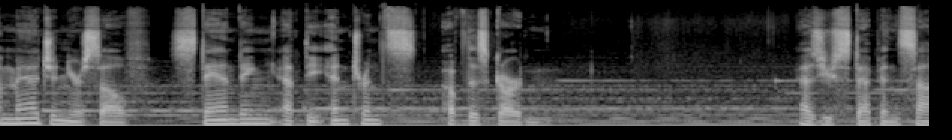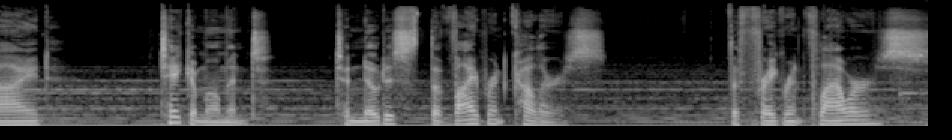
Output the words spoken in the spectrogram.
Imagine yourself standing at the entrance of this garden. As you step inside, take a moment to notice the vibrant colors, the fragrant flowers,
